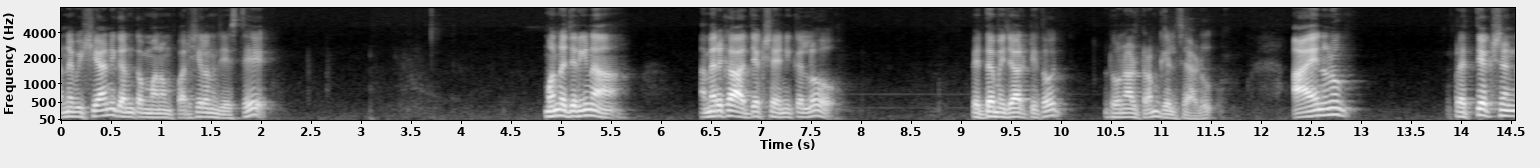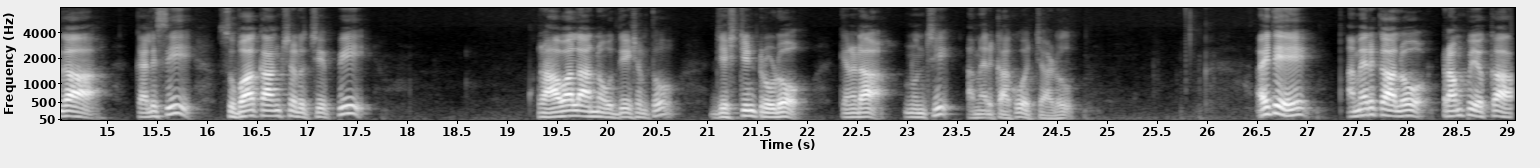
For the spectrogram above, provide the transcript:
అన్న విషయాన్ని కనుక మనం పరిశీలన చేస్తే మొన్న జరిగిన అమెరికా అధ్యక్ష ఎన్నికల్లో పెద్ద మెజారిటీతో డొనాల్డ్ ట్రంప్ గెలిచాడు. ఆయనను ప్రత్యక్షంగా కలిసి శుభాకాంక్షలు చెప్పి రావాలా అన్న ఉద్దేశంతో జస్టిన్ ట్రూడో కెనడా నుంచి అమెరికాకు వచ్చాడు. అయితే అమెరికాలో ట్రంప్ యొక్క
